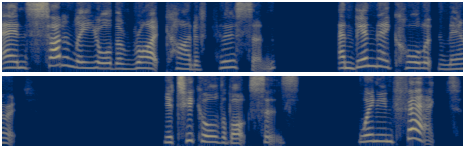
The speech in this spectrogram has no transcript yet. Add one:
And suddenly you're the right kind of person. And then they call it merit. You tick all the boxes. When in fact,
